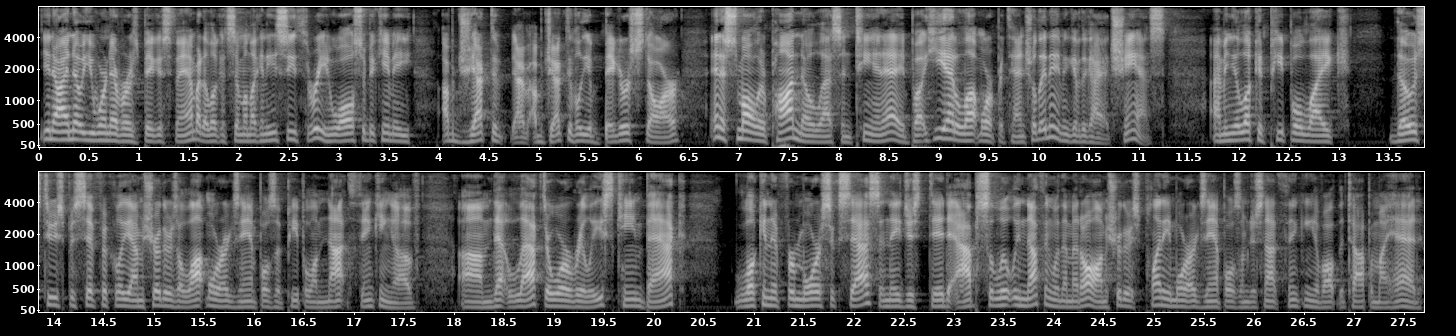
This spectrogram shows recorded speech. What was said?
You know, I know you were never his biggest fan, but I look at someone like an EC3 who also became a objective, uh, objectively a bigger star in a smaller pond, no less, in TNA. But he had a lot more potential. They didn't even give the guy a chance. I mean, you look at people like those two specifically. I'm sure there's a lot more examples of people I'm not thinking of um, that left or were released, came back looking for more success, and they just did absolutely nothing with them at all. I'm sure there's plenty more examples. I'm just not thinking of off the top of my head.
